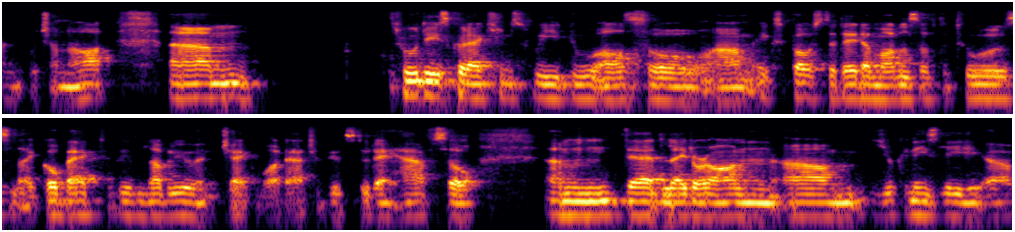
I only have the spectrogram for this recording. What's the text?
and which are not. Um, through these connections, we do also um, expose the data models of the tools, like go back to BMW and check what attributes do they have, so um, that later on um, you can easily uh,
